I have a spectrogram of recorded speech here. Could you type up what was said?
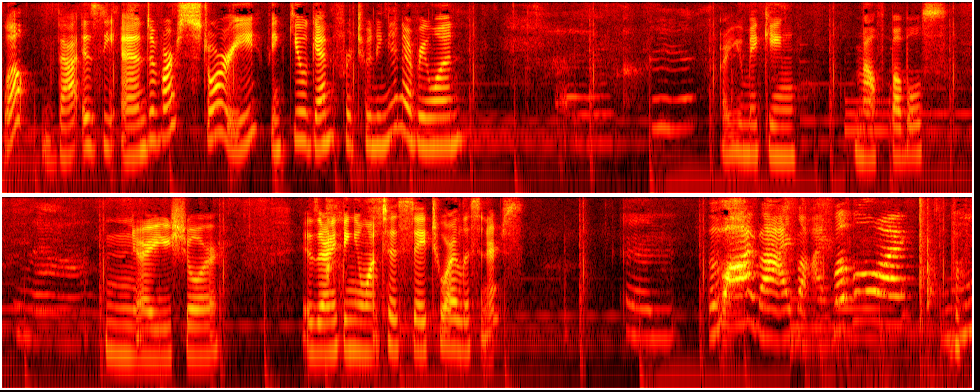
well, that is the end of our story. Thank you again for tuning in, everyone. Are you making mouth bubbles? Mm, Are you sure? Is there anything you want to say to our listeners? Um, bye bye bye bye bye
